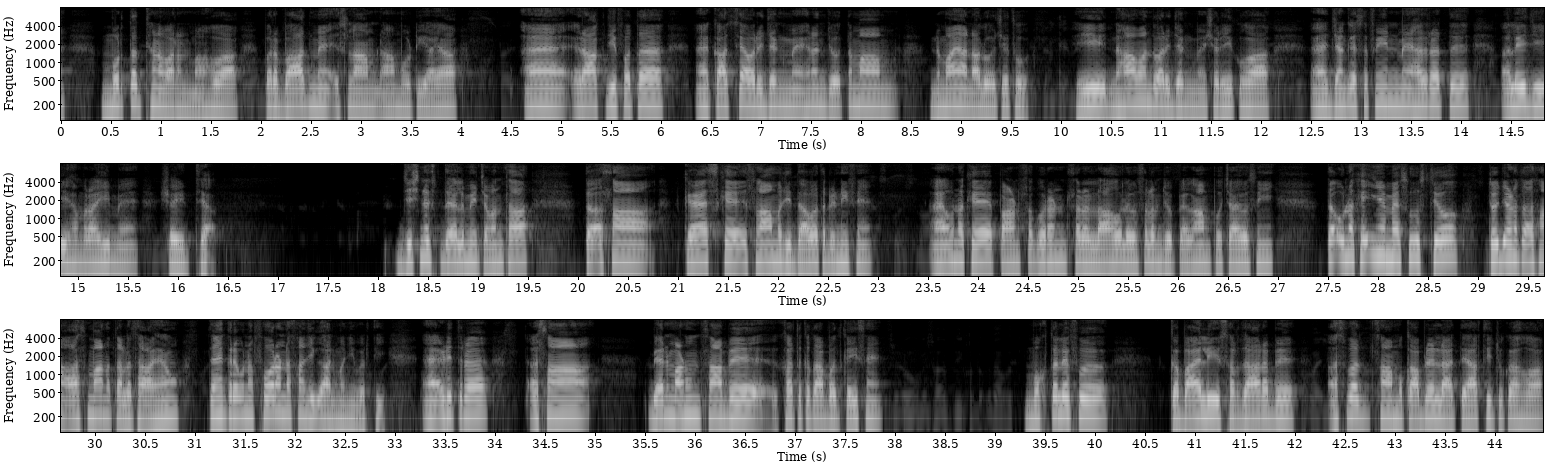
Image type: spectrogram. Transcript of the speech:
मुर्त थियण वारनि मां हुआ पर बाद में इस्लाम नामोटी आया ऐं इराक़ जी फत ऐं काद्या वारी जंग में हिननि जो तमामु नुमाया नालो अचे थो ही नहावंद वारी जंग में शरीकु हुआ ऐं जंग सफ़ीन में हज़रत अली जी हमराही में शहीद थिया जिशनस दैलमी चवनि था त असां कैस खे इस्लाम जी दावत ॾिनीसीं ऐं उनखे पाण सगुरनि सला अल वसलम जो पैगाम पहुचायोसीं त उनखे ईअं महिसूसु थियो जो ॼण त असां आसमान तां लथा आहियूं तंहिं करे उन फौरन असांजी ॻाल्हि मञी वरिती ऐं अहिड़ी तरह असां ॿियनि माण्हुनि सां बि ख़त किताबत कईसीं मुख़्तलिफ़ क़बायली सरदार बि अस्वद सां मुक़ाबले लाइ तयारु थी चुका हुआ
